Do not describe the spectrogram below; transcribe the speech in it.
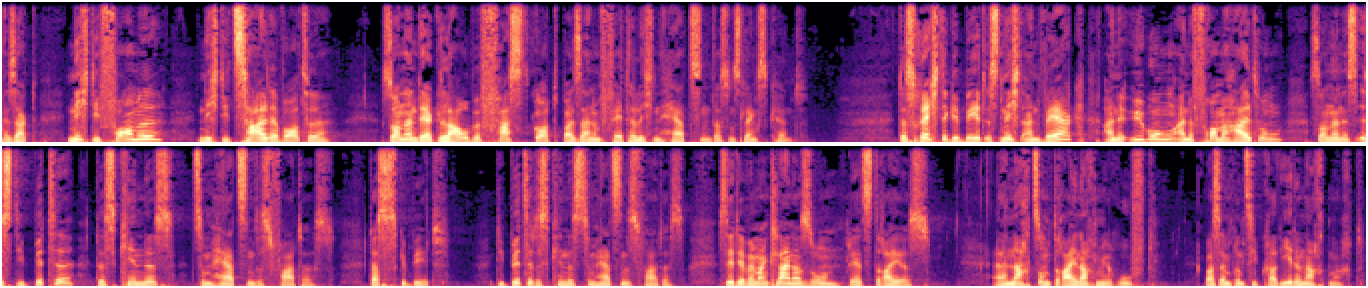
Er sagt, nicht die Formel, nicht die Zahl der Worte, sondern der Glaube fasst Gott bei seinem väterlichen Herzen, das uns längst kennt. Das rechte Gebet ist nicht ein Werk, eine Übung, eine fromme Haltung, sondern es ist die Bitte des Kindes zum Herzen des Vaters. Das ist Gebet. Die Bitte des Kindes zum Herzen des Vaters. Seht ihr, wenn mein kleiner Sohn, der jetzt drei ist, äh, nachts um drei nach mir ruft, was er im Prinzip gerade jede Nacht macht.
